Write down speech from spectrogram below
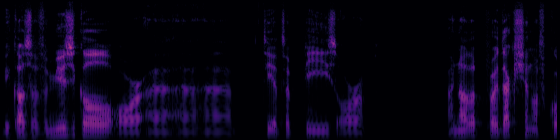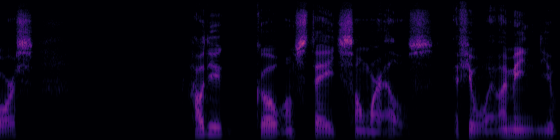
because of a musical or a, a, a theater piece or another production, of course. How do you go on stage somewhere else? If you, I mean, you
